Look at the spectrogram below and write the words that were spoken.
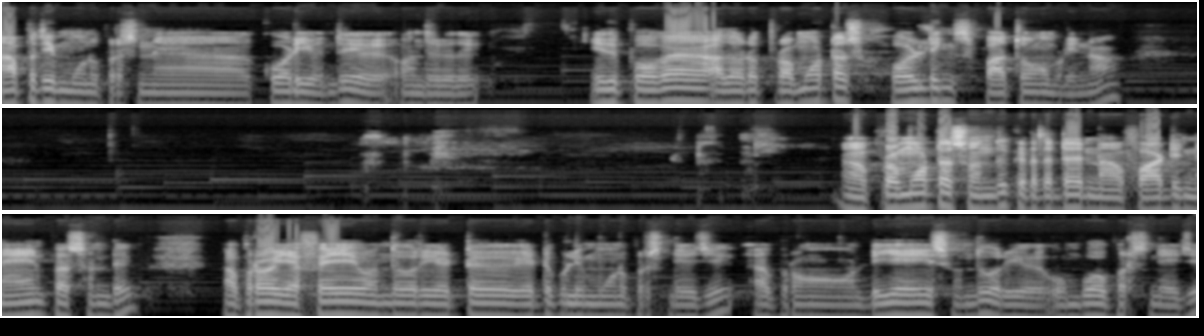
நாற்பத்தி மூணு பர்சன்ட் கோடி வந்து வந்துருக்குது. இது போக அதோட ப்ரொமோட்டர்ஸ் ஹோல்டிங்ஸ் பார்த்தோம் அப்படின்னா ப்ரொமோட்டர்ஸ் வந்து கிட்டத்தட்ட நான் ஃபார்ட்டி நைன் பர்சன்ட் அப்புறம் எஃப்ஐஏ வந்து ஒரு எட்டு எட்டு புள்ளி மூணு பர்சன்டேஜ் அப்புறம் டிஐஎஸ் வந்து ஒரு ஒம்பது பர்சன்டேஜ்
